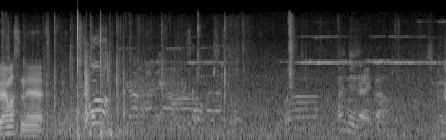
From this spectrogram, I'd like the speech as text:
違いますね。入んねえじゃないか。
